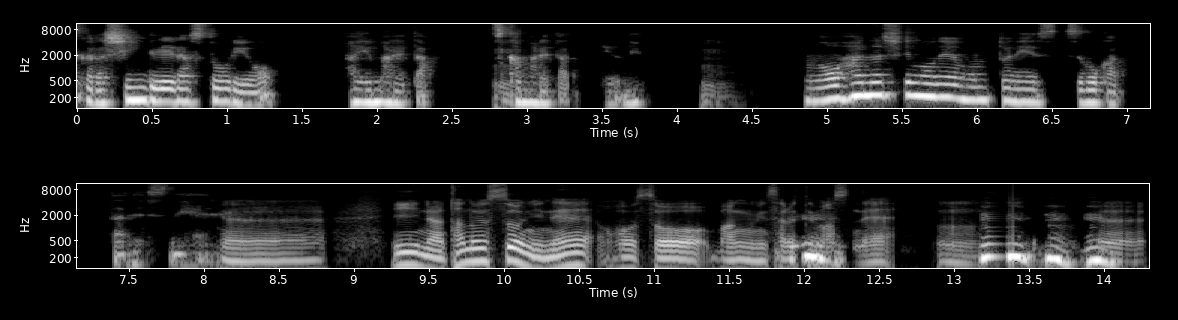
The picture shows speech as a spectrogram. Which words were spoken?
らシンデレラストーリーを歩まれた、掴まれたっていうね。うん。このお話もね、本当にすごかったですね。えー、いいな。楽しそうにね、放送番組されてますね。うん。うんうんえうん。ー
